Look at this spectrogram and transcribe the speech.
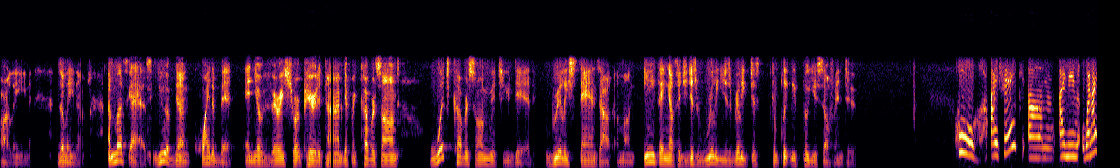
Arlene Zelina. I must ask, you have done quite a bit in your very short period of time, different cover songs. Which cover song that you did really stands out among anything else that you just really, you just really just completely threw yourself into? Oh, I think, um, I mean, when I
